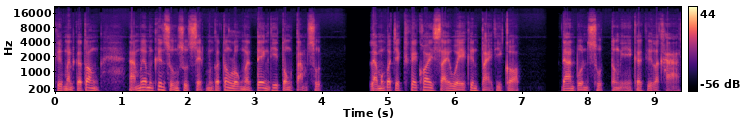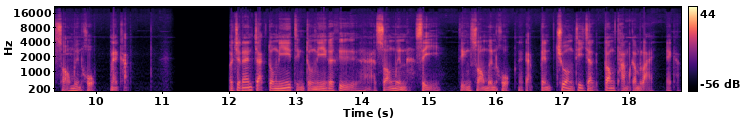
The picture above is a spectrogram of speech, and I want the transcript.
คือมันก็ต้องอเมื่อมันขึ้นสูงสุดเสร็จ มันก็ต้องลงมาเด้งที่ตรงต่ำสุด แล้วมันก็จะค่อยๆไซด์เวย์ขึ้นไปที่กรอบด้านบนสุดตรงนี้ก็คือราคา 26,000นะครับ เพราะฉะนั้นจากตรงนี้ถึงตรงนี้ก็คือ 24,000ถึง 26,000นะครับ เป็นช่วงที่จะต้องทำกำไรนะครับ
